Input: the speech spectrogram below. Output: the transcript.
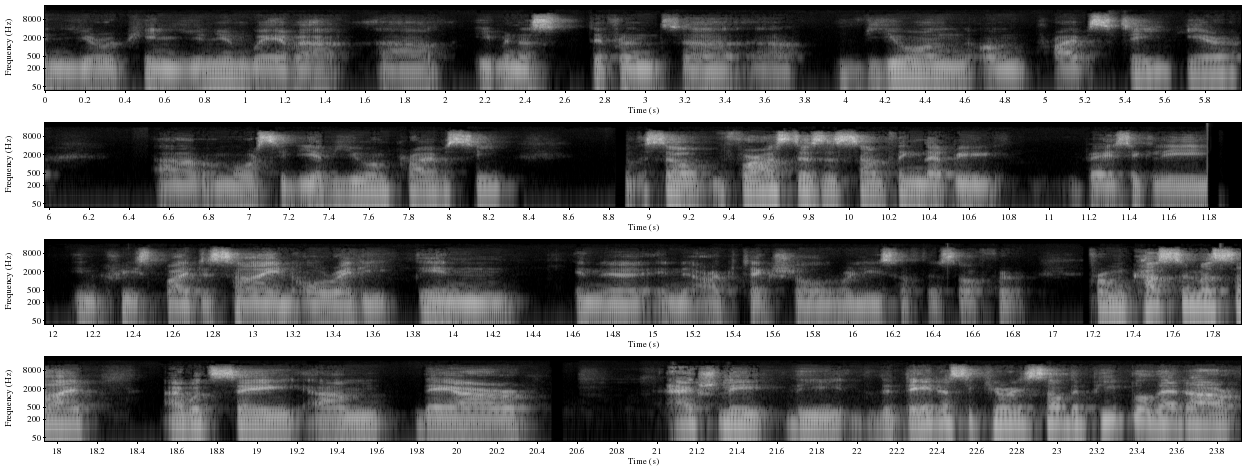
in european union we have a uh, even a different uh, uh view on on privacy here uh, a more severe view on privacy. So for us this is something that we basically increased by design already in in the in the architectural release of the software. From customer side, I would say um, they are actually the the data security. So the people that are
